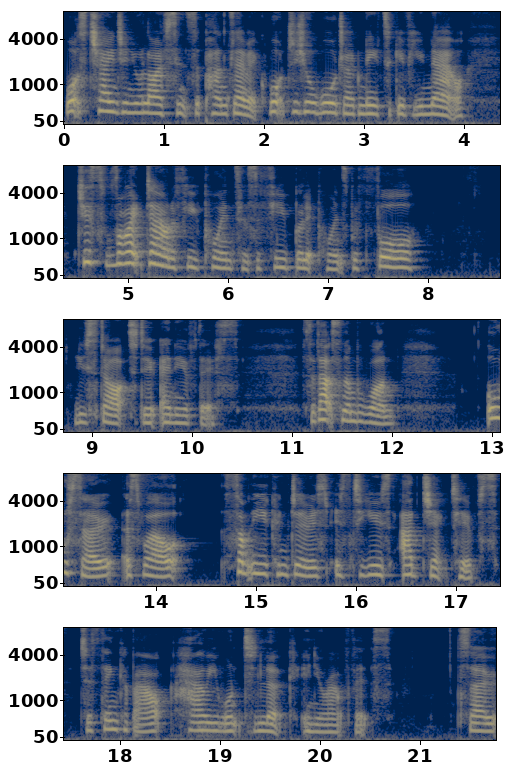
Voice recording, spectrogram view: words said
What's changed in your life since the pandemic? What does your wardrobe need to give you now? Just write down a few pointers, a few bullet points before you start to do any of this. So that's number one. Also, as well, something you can do is, is to use adjectives to think about how you want to look in your outfits. So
